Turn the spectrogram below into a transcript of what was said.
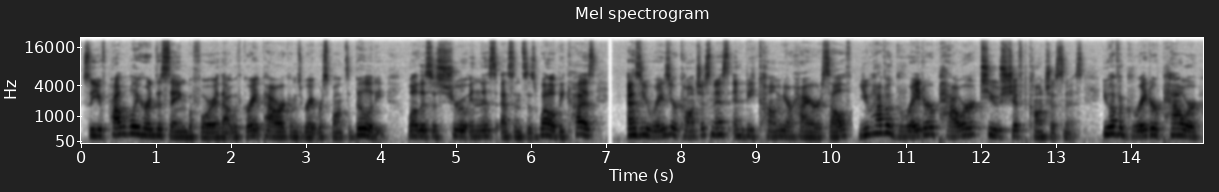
So, you've probably heard the saying before that with great power comes great responsibility. Well, this is true in this essence as well because as you raise your consciousness and become your higher self, you have a greater power to shift consciousness. You have a greater power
